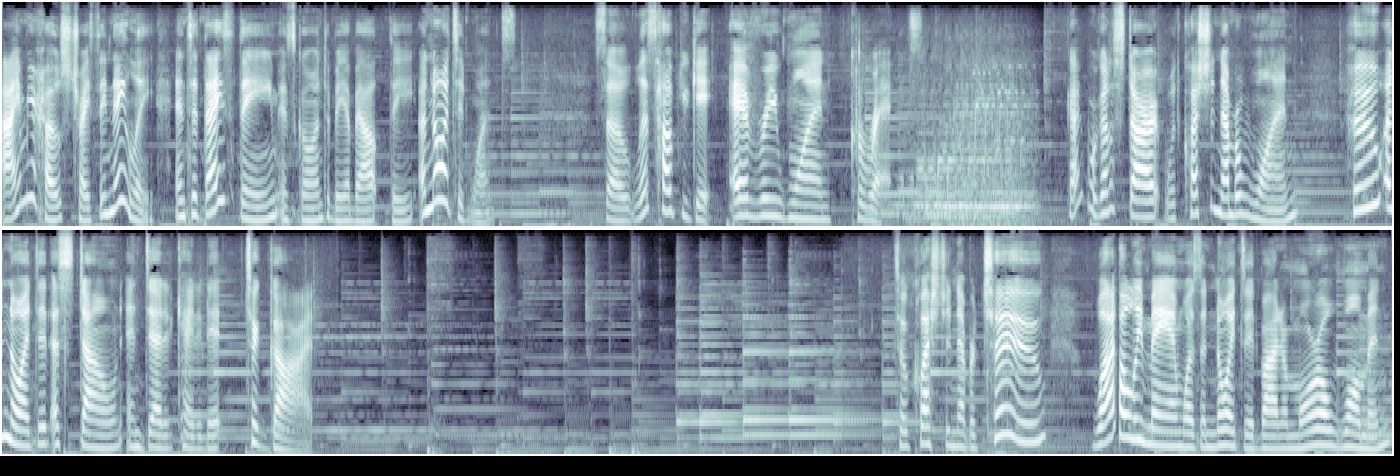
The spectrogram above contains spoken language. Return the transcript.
I am your host, Tracy Neely, and today's theme is going to be about the anointed ones. So let's hope you get everyone correct. Okay, we're going to start with question number one Who anointed a stone and dedicated it to God? So, question number two what holy man was anointed by an immoral woman?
